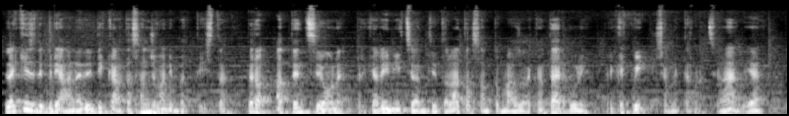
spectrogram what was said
La chiesa di Briana è dedicata a San Giovanni Battista, però attenzione perché all'inizio era intitolata a San Tommaso da Canterbury, perché qui siamo internazionali, eh.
